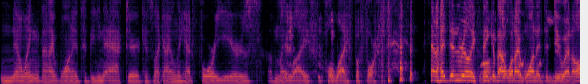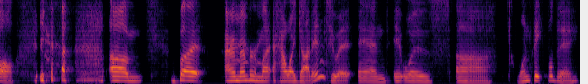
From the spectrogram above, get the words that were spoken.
knowing that I wanted to be an actor because like I only had four years of my life, whole life before that, and I didn't really That's think long- about what I wanted to do at all. Yeah, um, but I remember my how I got into it, and it was uh one fateful day.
